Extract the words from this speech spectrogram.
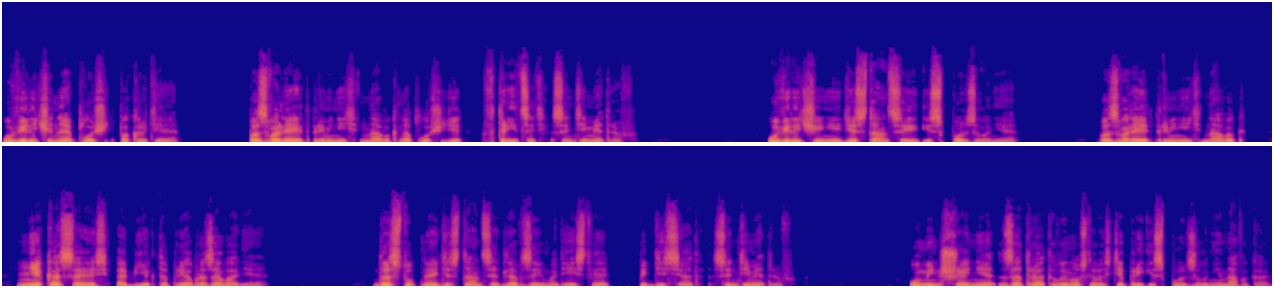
Увеличенная площадь покрытия. Позволяет применить навык на площади в 30 сантиметров. Увеличение дистанции использования. Позволяет применить навык не касаясь объекта преобразования. Доступная дистанция для взаимодействия 50 сантиметров. Уменьшение затрат выносливости при использовании навыка.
